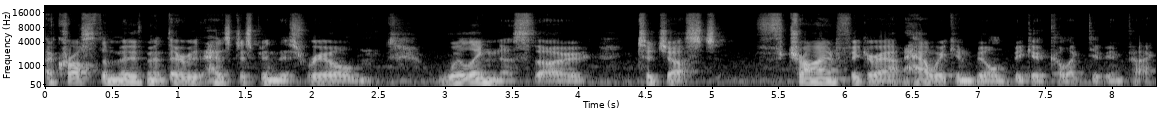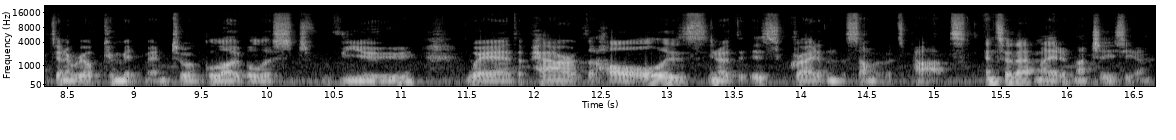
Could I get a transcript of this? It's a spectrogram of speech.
across the movement there has just been this real willingness, though, to just try and figure out how we can build bigger collective impact and a real commitment to a globalist view where the power of the whole is, you know, is greater than the sum of its parts. And so that made it much easier.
